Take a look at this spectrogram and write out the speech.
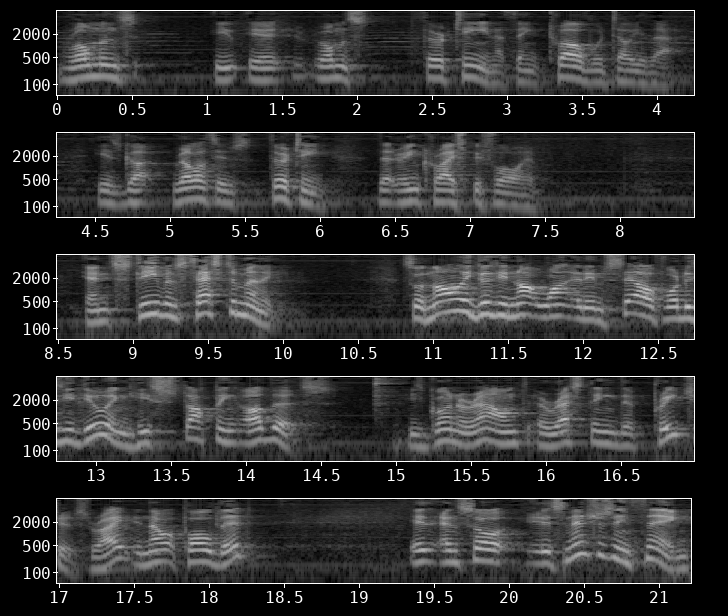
Romans, uh, Romans 13, I think, 12 would tell you that. He's got relatives, 13, that are in Christ before him. And Stephen's testimony. So not only does he not want it himself, what is he doing? He's stopping others. He's going around arresting the preachers, right? Isn't that what Paul did? And so it's an interesting thing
